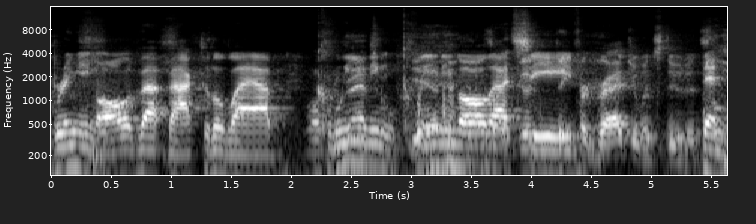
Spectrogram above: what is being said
bringing all of that back to the lab, cleaning cleaning yeah. all that seed for graduate students. Then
